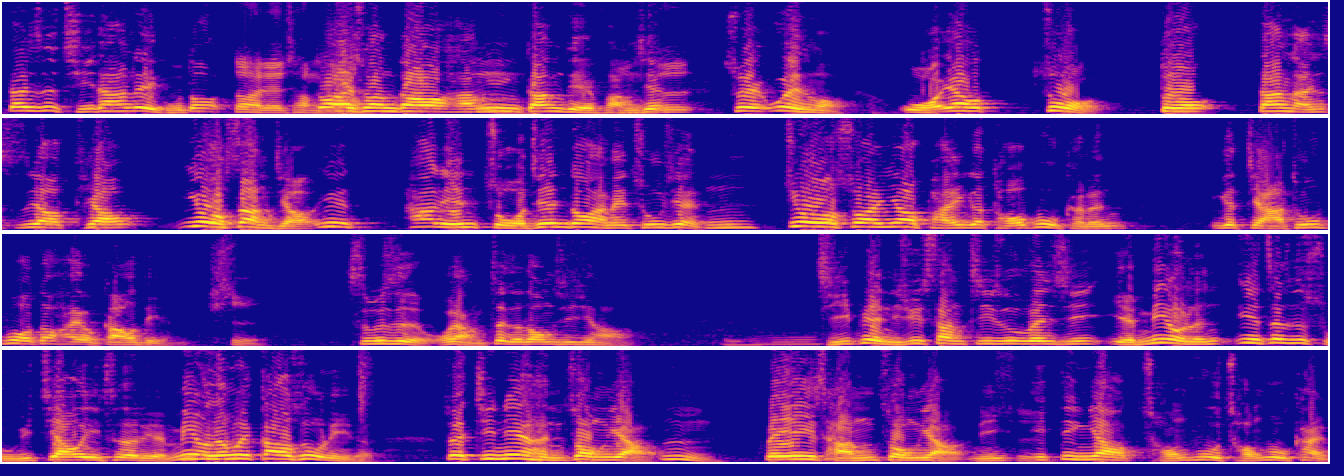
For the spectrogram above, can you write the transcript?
但是其他类股都都还在创高，都还创高，航运、钢铁、纺纤。所以为什么我要做多？当然是要挑右上角，因为它连左肩都还没出现。嗯。就算要盘一个头部，可能一个假突破都还有高点。是。是不是？我想这个东西哈，即便你去上技术分析，也没有人，因为这是属于交易策略，没有人会告诉你的。所以今天很重要，嗯，非常重要，你一定要重复、重复看。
